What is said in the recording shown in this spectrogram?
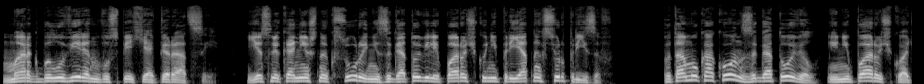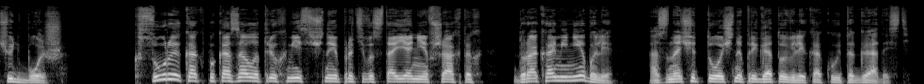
Марк был уверен в успехе операции, если, конечно, ксуры не заготовили парочку неприятных сюрпризов. Потому как он заготовил, и не парочку, а чуть больше. Ксуры, как показало трехмесячное противостояние в шахтах, дураками не были, а значит точно приготовили какую-то гадость.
